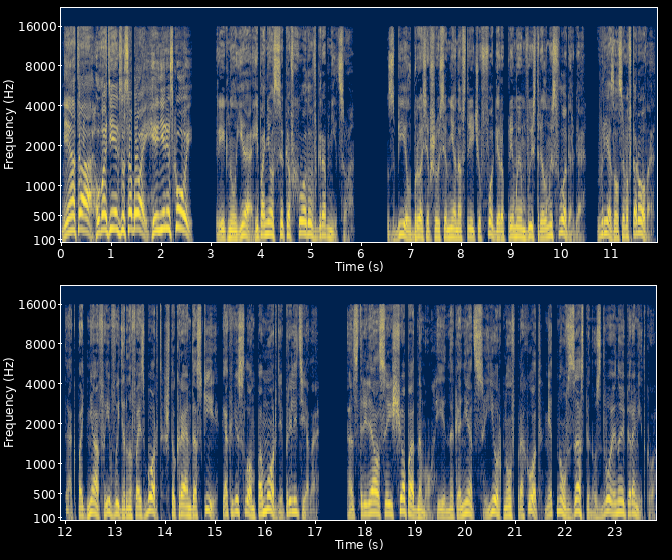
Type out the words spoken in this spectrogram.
«Мета, уводи их за собой и не рискуй!» — крикнул я и понесся ко входу в гробницу. Сбил бросившегося мне навстречу Фогера прямым выстрелом из Флоберга. Врезался во второго, так подняв и выдернув айсборд, что краем доски, как веслом по морде, прилетело. Отстрелялся еще по одному и, наконец, юркнул в проход, метнув за спину сдвоенную пирамидку.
